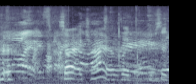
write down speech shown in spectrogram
Sorry, I tried. I was like, you said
